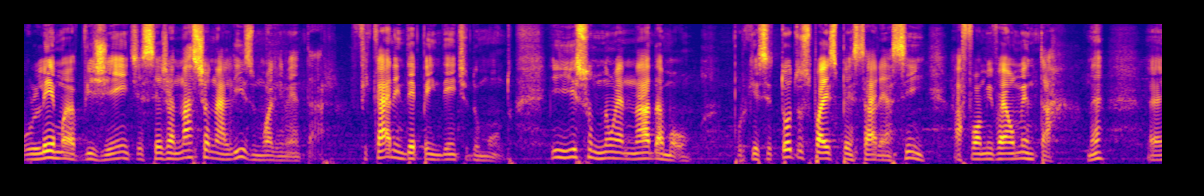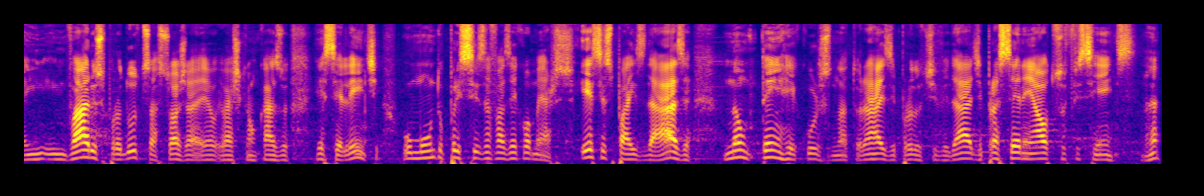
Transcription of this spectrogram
o lema vigente seja nacionalismo alimentar, ficar independente do mundo. E isso não é nada bom. Porque se todos os países pensarem assim, a fome vai aumentar. Né? É, em, em, vários produtos, a soja eu, eu, acho que é um caso excelente, o mundo precisa fazer comércio. Esses países da Ásia não têm recursos naturais e produtividade para serem autossuficientes. Né?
